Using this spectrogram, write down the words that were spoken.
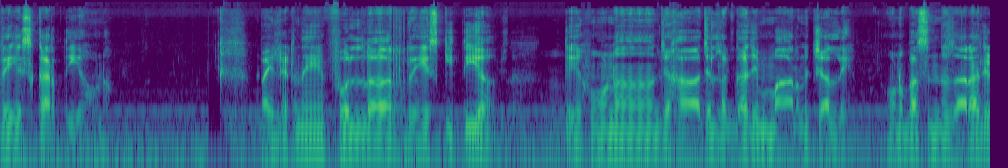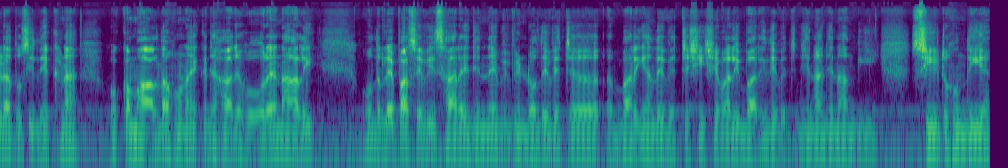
ਰੇਸ ਕਰਤੀ ਹੈ ਹੁਣ। ਪਾਇਲਟ ਨੇ ਫੁੱਲ ਰੇਸ ਕੀਤੀ ਆ ਤੇ ਹੁਣ ਜਹਾਜ਼ ਲੱਗਾ ਜੇ ਮਾਰਨ ਚਾਲੇ। ਹੁਣ ਬਸ ਨਜ਼ਾਰਾ ਜਿਹੜਾ ਤੁਸੀਂ ਦੇਖਣਾ, ਉਹ ਕਮਾਲ ਦਾ ਹੋਣਾ, ਇੱਕ ਜਹਾਜ਼ ਹੋਰ ਹੈ ਨਾਲ ਹੀ। ਉਧਰਲੇ ਪਾਸੇ ਵੀ ਸਾਰੇ ਜਿੰਨੇ ਵੀ ਵਿੰਡੋ ਦੇ ਵਿੱਚ, ਬਾਰੀਆਂ ਦੇ ਵਿੱਚ, ਸ਼ੀਸ਼ੇ ਵਾਲੀ ਬਾਰੀ ਦੇ ਵਿੱਚ ਜਿਨ੍ਹਾਂ ਜਿਨ੍ਹਾਂ ਦੀ ਸੀਟ ਹੁੰਦੀ ਹੈ,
